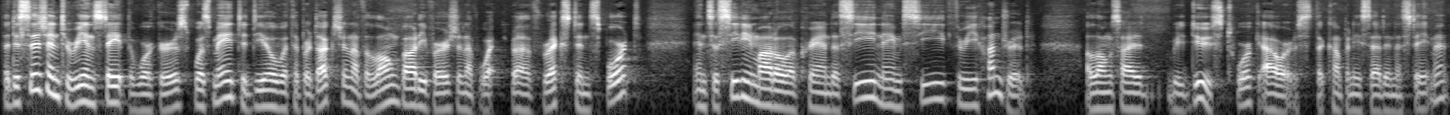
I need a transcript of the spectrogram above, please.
The decision to reinstate the workers was made to deal with the production of the long body version of, of Rexton Sport and succeeding model of Korando C named C300, alongside reduced work hours, the company said in a statement.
